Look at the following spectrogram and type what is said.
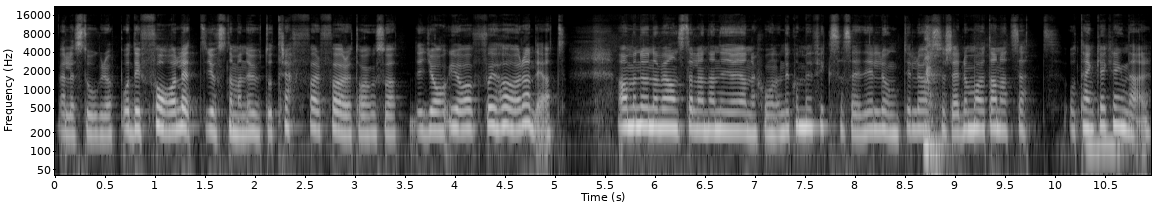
väldigt stor grupp. Och det är farligt just när man är ute och träffar företag och så. att jag, jag får ju höra det att ja, men nu när vi anställer den här nya generationen, det kommer fixa sig, det är lugnt, det löser sig. De har ett annat sätt att tänka kring det här.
